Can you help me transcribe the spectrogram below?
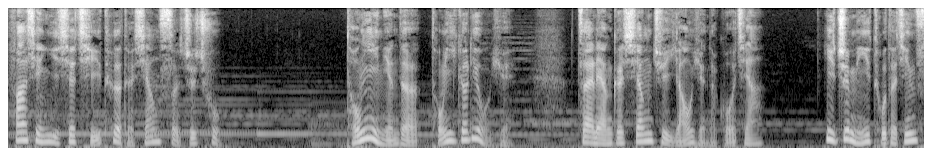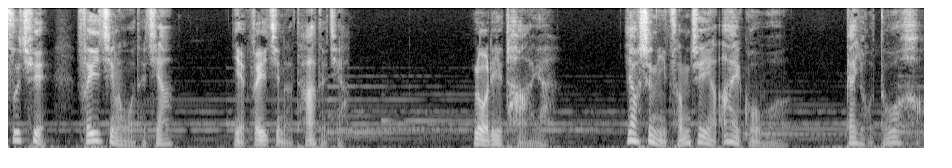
发现一些奇特的相似之处。同一年的同一个六月，在两个相距遥远的国家，一只迷途的金丝雀飞进了我的家，也飞进了他的家。洛丽塔呀，要是你曾这样爱过我，该有多好！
